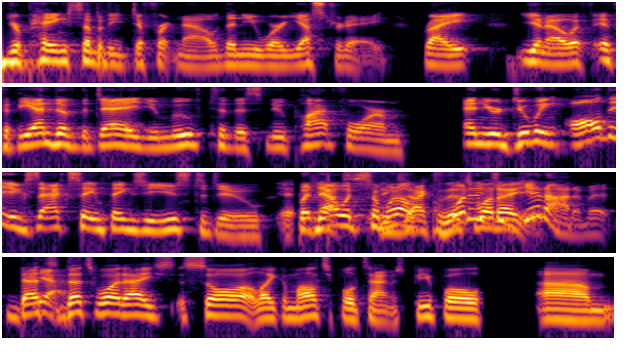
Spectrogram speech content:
you're paying somebody different now than you were yesterday, right? You know, if, if at the end of the day you move to this new platform and you're doing all the exact same things you used to do, but yes, now it's someone exactly. else. What did what you I, get out of it? That's yeah. that's what I saw like multiple times. People um,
